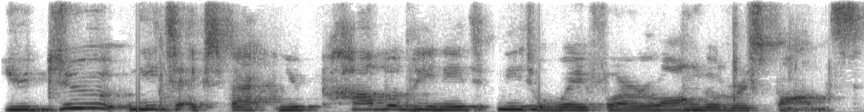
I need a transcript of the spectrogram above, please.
you do need to expect you probably need, need to wait for a longer response.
